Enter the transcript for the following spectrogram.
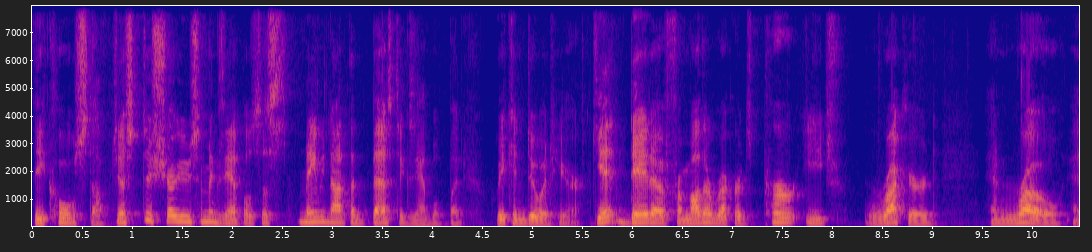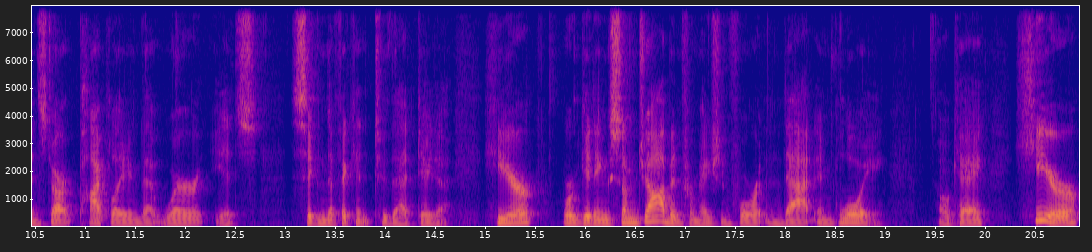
the cool stuff. Just to show you some examples, this maybe not the best example, but we can do it here. Get data from other records per each record and row and start populating that where it's significant to that data. Here, we're getting some job information for that employee. Okay, here,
